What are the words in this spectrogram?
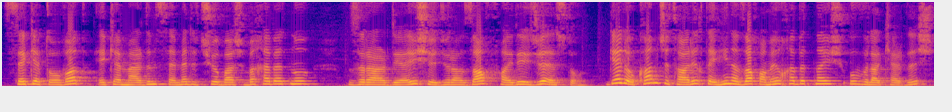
Seke tovat eke merdim semedî çiyo baş bixebetno zirardiyayîşê cira zaf faydeyê ci esto. Gelo kam ji tarîx de hîna zaf amê xebitnayîş û vila kerdiş?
